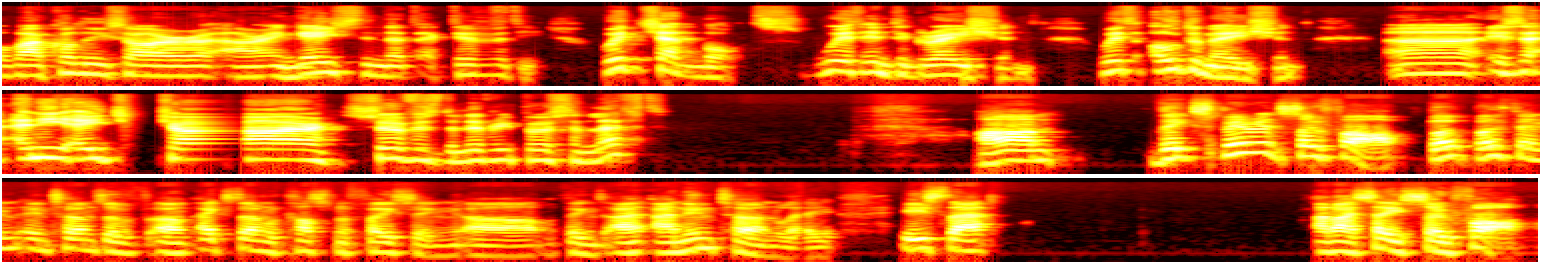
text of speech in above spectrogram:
of our colleagues are are engaged in that activity with chatbots, with integration, with automation. Uh, is there any HR service delivery person left? Um, the experience so far, both both in, in terms of um, external customer facing uh, things and, and, internally, is that, and I say so far,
